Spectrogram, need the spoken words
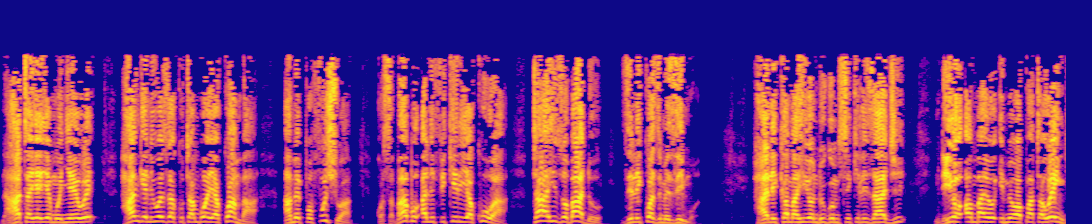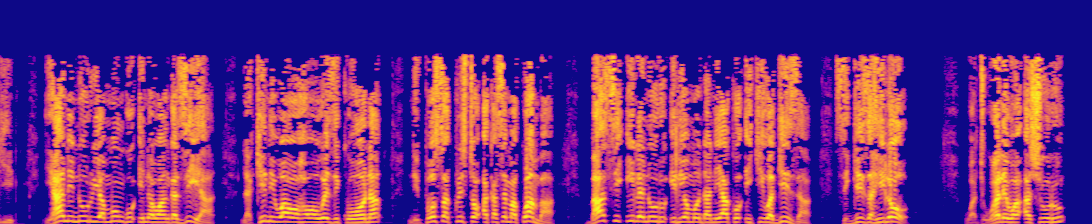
Na hata yeye mwenyewe hangeliweza kutambua ya kwamba amepofushwa kwa sababu alifikiri ya kuwa taa hizo bado zilikuwa zimezimwa. Hali kama hiyo ndugu msikilizaji ndiyo ambayo imewapata wengi. Yani nuru ya mungu inawaangazia lakini wao hawawezi kuona. Ndiposa kristo akasema kwamba basi ile nuru iliyomo ndani yako ikiwa giza si giza hilo? Watu wale wa ashuru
